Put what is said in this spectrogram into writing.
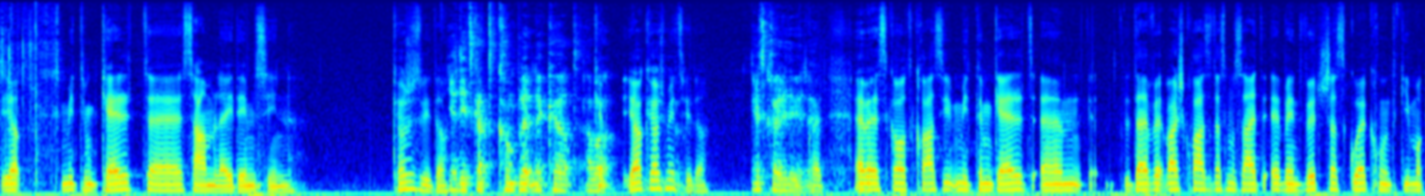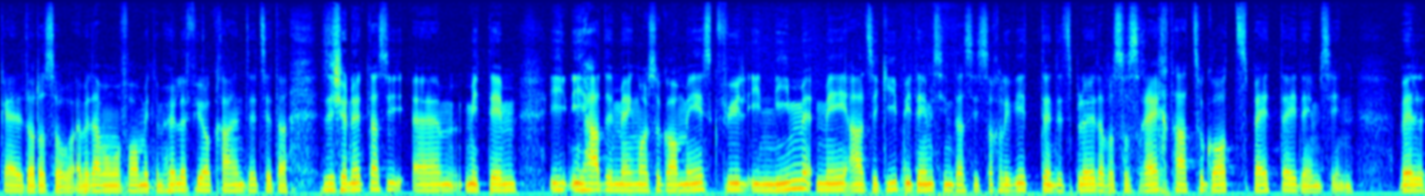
Ja, mit dem Geld äh, sammeln in dem Sinn. Hörst du es wieder? Ich habe jetzt gerade komplett nicht gehört, aber. Ja, hörst du mich jetzt wieder? Jetzt höre ich dich wieder. Eben, es geht quasi mit dem Geld, ähm, da weißt quasi, dass man sagt, äh, wenn du es gut kommt, gib mir Geld oder so. Eben da, wo man vorher mit dem Höllenführer kannte, etc. Es ist ja nicht, dass ich ähm, mit dem, ich, ich habe manchmal sogar mehr das Gefühl, ich nehme mehr, als ich gebe, in dem Sinn, dass ich so ein bisschen, wie, jetzt blöd, aber so das Recht habe, zu Gott zu beten in dem Sinn. Weil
